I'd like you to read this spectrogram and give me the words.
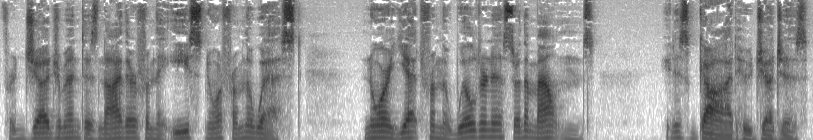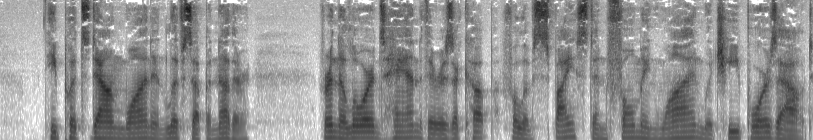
For judgment is neither from the east nor from the west, nor yet from the wilderness or the mountains. It is God who judges. He puts down one and lifts up another. For in the Lord's hand there is a cup full of spiced and foaming wine which he pours out.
